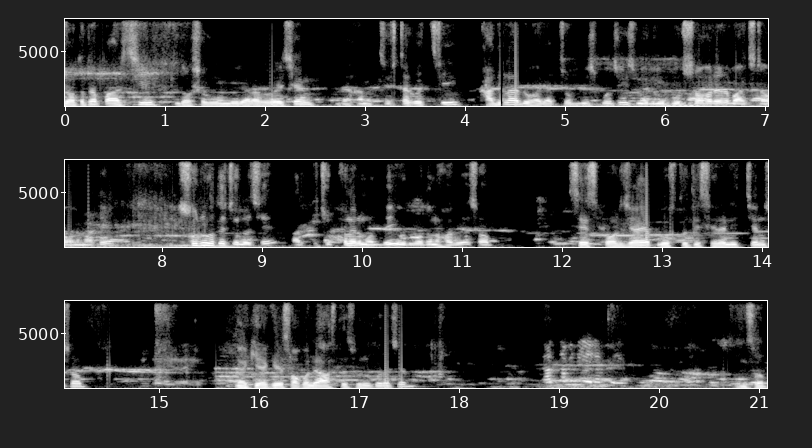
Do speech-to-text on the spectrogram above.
যতটা পারছি দর্শক বন্ধু যারা রয়েছেন, দেখানোর চেষ্টা করছি। খাদিলা দু হাজার চব্বিশ পঁচিশ মেদিনীপুর শহরের বাজটাউন মাঠে শুরু হতে চলেছে আর কিছুক্ষণের মধ্যেই উদ্বোধন হবে সব। শেষ পর্যায়ে প্রস্তুতি সেরে নিচ্ছেন সব। একে একে সকলে আসতে শুরু করেছেন। সব।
